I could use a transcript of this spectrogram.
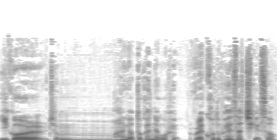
이걸 좀 하는 게 어떻겠냐고 회, 레코드 회사 측에서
